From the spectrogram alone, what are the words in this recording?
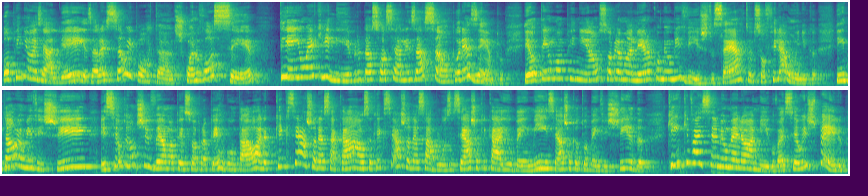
Opiniões alheias, elas são importantes quando você tem um equilíbrio da socialização. Por exemplo, eu tenho uma opinião sobre a maneira como eu me visto, certo? Eu sou filha única. Então eu me vesti, e se eu não tiver uma pessoa para perguntar, olha, o que, que você acha dessa calça? O que, que você acha dessa blusa? Você acha que caiu bem em mim? Você acha que eu tô bem vestida? Quem que vai ser meu melhor amigo? Vai ser o espelho.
